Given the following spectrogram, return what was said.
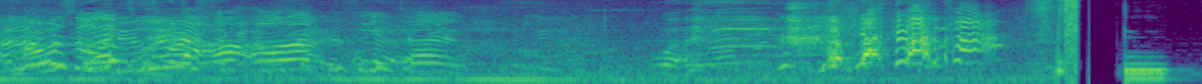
I know it's so Let's do it all, all at the same time. What?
